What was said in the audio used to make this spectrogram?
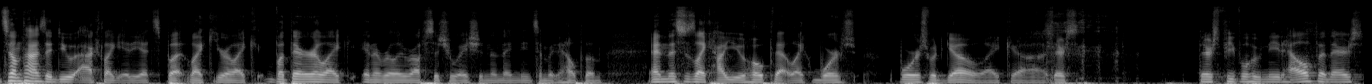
sometimes they do act like idiots, but like you're like but they're like in a really rough situation and they need somebody to help them. And this is like how you hope that like wars wars would go. Like uh there's there's people who need help and there's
